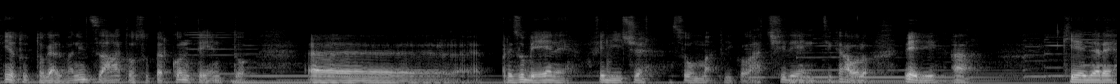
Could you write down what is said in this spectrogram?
Io tutto galvanizzato, super contento, eh, preso bene, felice, insomma, dico accidenti, cavolo, vedi? Ah, chiedere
